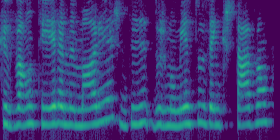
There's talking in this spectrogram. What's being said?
que vão ter a memórias de, dos momentos em que estavam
